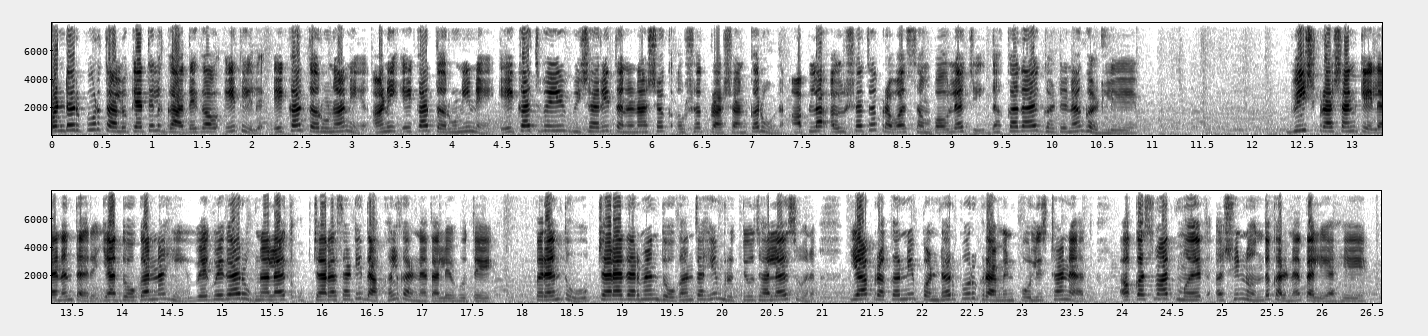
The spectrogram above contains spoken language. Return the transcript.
पंढरपूर तालुक्यातील गादेगाव येथील एका तरुणाने आणि एका तरुणीने एकाच वेळी विषारी तणनाशक औषध प्राशन करून आपला आयुष्याचा प्रवास संपवल्याची धक्कादायक घटना घडली आहे. विष प्राशन केल्यानंतर या दोघांनाही वेगवेगळ्या रुग्णालयात उपचारासाठी दाखल करण्यात आले होते. परंतु उपचारादरम्यान दोघांचाही मृत्यू झाला असून या प्रकरणी पंढरपूर ग्रामीण पोलीस ठाण्यात अकस्मात मयत अशी नोंद करण्यात आली आहे.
